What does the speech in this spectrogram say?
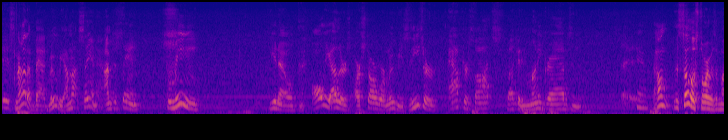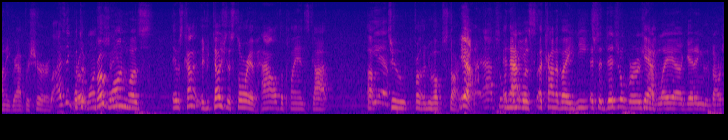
it's not a bad movie. I'm not saying that. I'm just saying, for me, you know, all the others are Star Wars movies. These are afterthoughts, fucking money grabs, and Yeah. How- The solo story was a money grab for sure. well, I think But Rogue the, Rogue the. One was, it was kind of, it tells you the story of how the plans got up Yeah. to for the New Hope to start. yeah, absolutely. And I that mean, was a kind of a neat. It's a digital version Yeah. of Leia getting the Darth,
